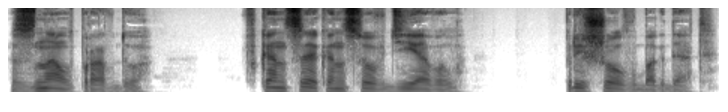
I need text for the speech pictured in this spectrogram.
знал правду. В конце концов, дьявол пришел в Багдад.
